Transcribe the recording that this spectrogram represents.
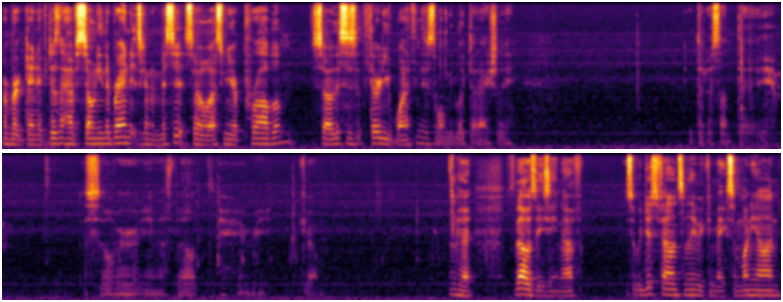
Remember again if it doesn't have Sony in the brand it's gonna miss it so that's gonna be a problem. So this is 31 I think this is the one we looked at actually. Interessante silver EMF belt here we go. Okay so that was easy enough so we just found something we can make some money on.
